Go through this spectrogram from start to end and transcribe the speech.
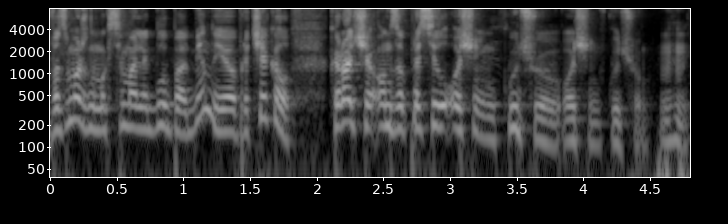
возможно, максимально глупый обмен, но я его прочекал. Короче, он запросил очень кучу, очень кучу. Угу.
